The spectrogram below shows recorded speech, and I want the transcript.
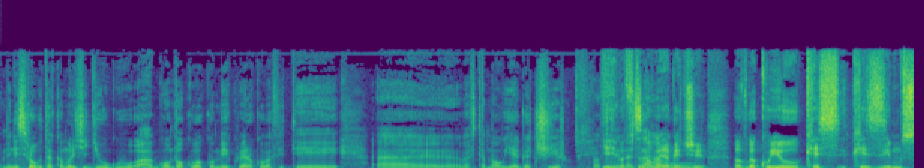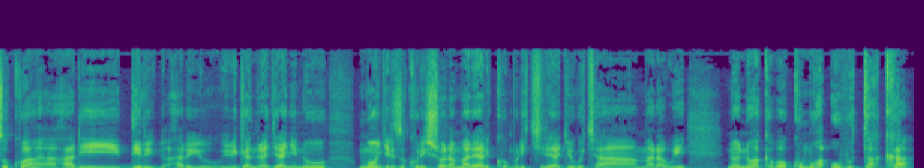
Minisitiri w'ubutaka muri iki gihugu agomba kuba akomeye kubera ko bafite eh, bafite amabuye y'agaciro. Bafite amabuye y'agaciro. Bavuga ko uyu kezi musukwa hari diri- hari ibiganiro yagiranye n'umwongereza ukora ishoramari ariko muri kiriya gihugu cya malawi noneho hakabaho kumuha ubutaka.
